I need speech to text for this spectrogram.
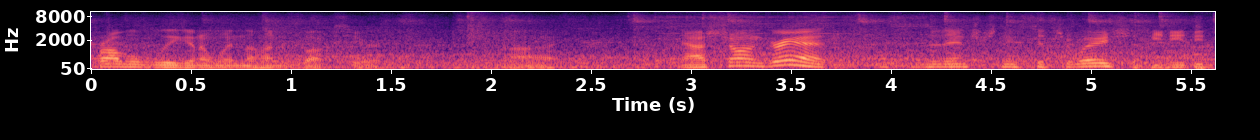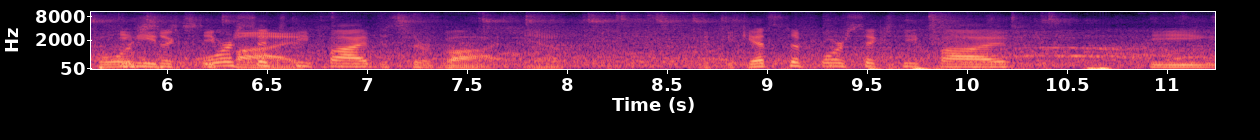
probably going to win the 100 bucks here. Uh, now, Sean Grant, this is an interesting situation. He needs He needs 465. 465 to survive. Yeah. If he gets to 465, he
